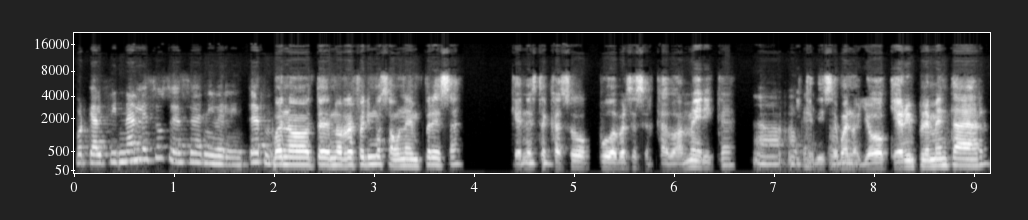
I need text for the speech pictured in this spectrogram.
Porque al final eso se hace a nivel interno. Bueno, nos referimos a una empresa que en este caso pudo haberse acercado a América ah, y que dice, bueno, yo quiero implementar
